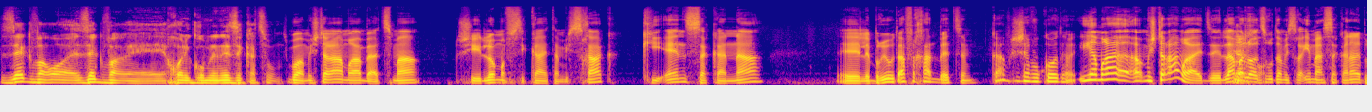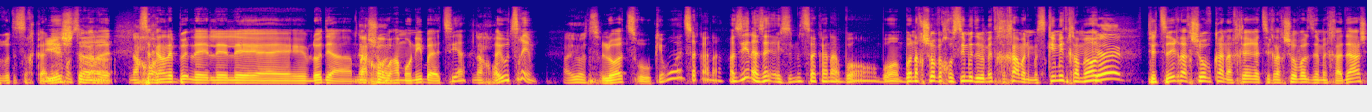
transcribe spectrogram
זה כבר, זה כבר אה, יכול לגרום לנזק עצום. בוא, המשטרה אמרה בעצמה שהיא לא מפסיקה את המשחק, כי אין סכנה אה, לבריאות אף אחד בעצם. גם כששבו קודם. היא אמרה, המשטרה אמרה את זה, למה נכון. לא עצרו את המשחק? אם היה סכנה לבריאות השחקנים, יש או סכנה ל- נכון. ל- לא יודע, משהו נכון. המוני ביציע, נכון. היו עוצרים. היו עצרו. לא עצרו, כי אמרו אין סכנה. אז הנה, זה זה סכנה, בוא, בוא, בוא נחשוב איך עושים את זה באמת חכם, אני מסכים איתך מאוד, כן. שצריך לחשוב כאן אחרת, צריך לחשוב על זה מחדש,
